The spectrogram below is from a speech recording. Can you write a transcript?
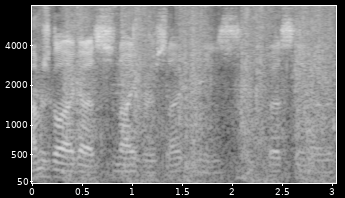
I'm just glad I got a sniper. Sniping is the best thing ever.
